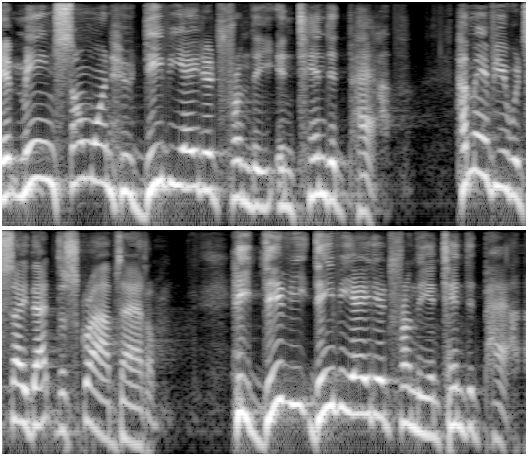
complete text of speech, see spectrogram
it means someone who deviated from the intended path. How many of you would say that describes Adam? He devi- deviated from the intended path.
